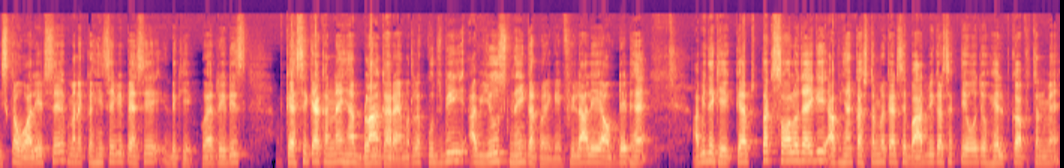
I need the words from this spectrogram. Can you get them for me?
इसका वॉलेट से, मैंने कहीं से भी पैसे, देखिए वेयर रिडीज कैसे क्या करना है, यहाँ ब्लैंक आ रहा है। मतलब कुछ भी आप यूज़ नहीं कर पाएँगे। फ़िलहाल ये अपडेट है। अभी देखिए, कब तक सॉल्व हो जाएगी। आप यहाँ कस्टमर केयर से बात भी कर सकते हो जो हेल्प का ऑप्शन में।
